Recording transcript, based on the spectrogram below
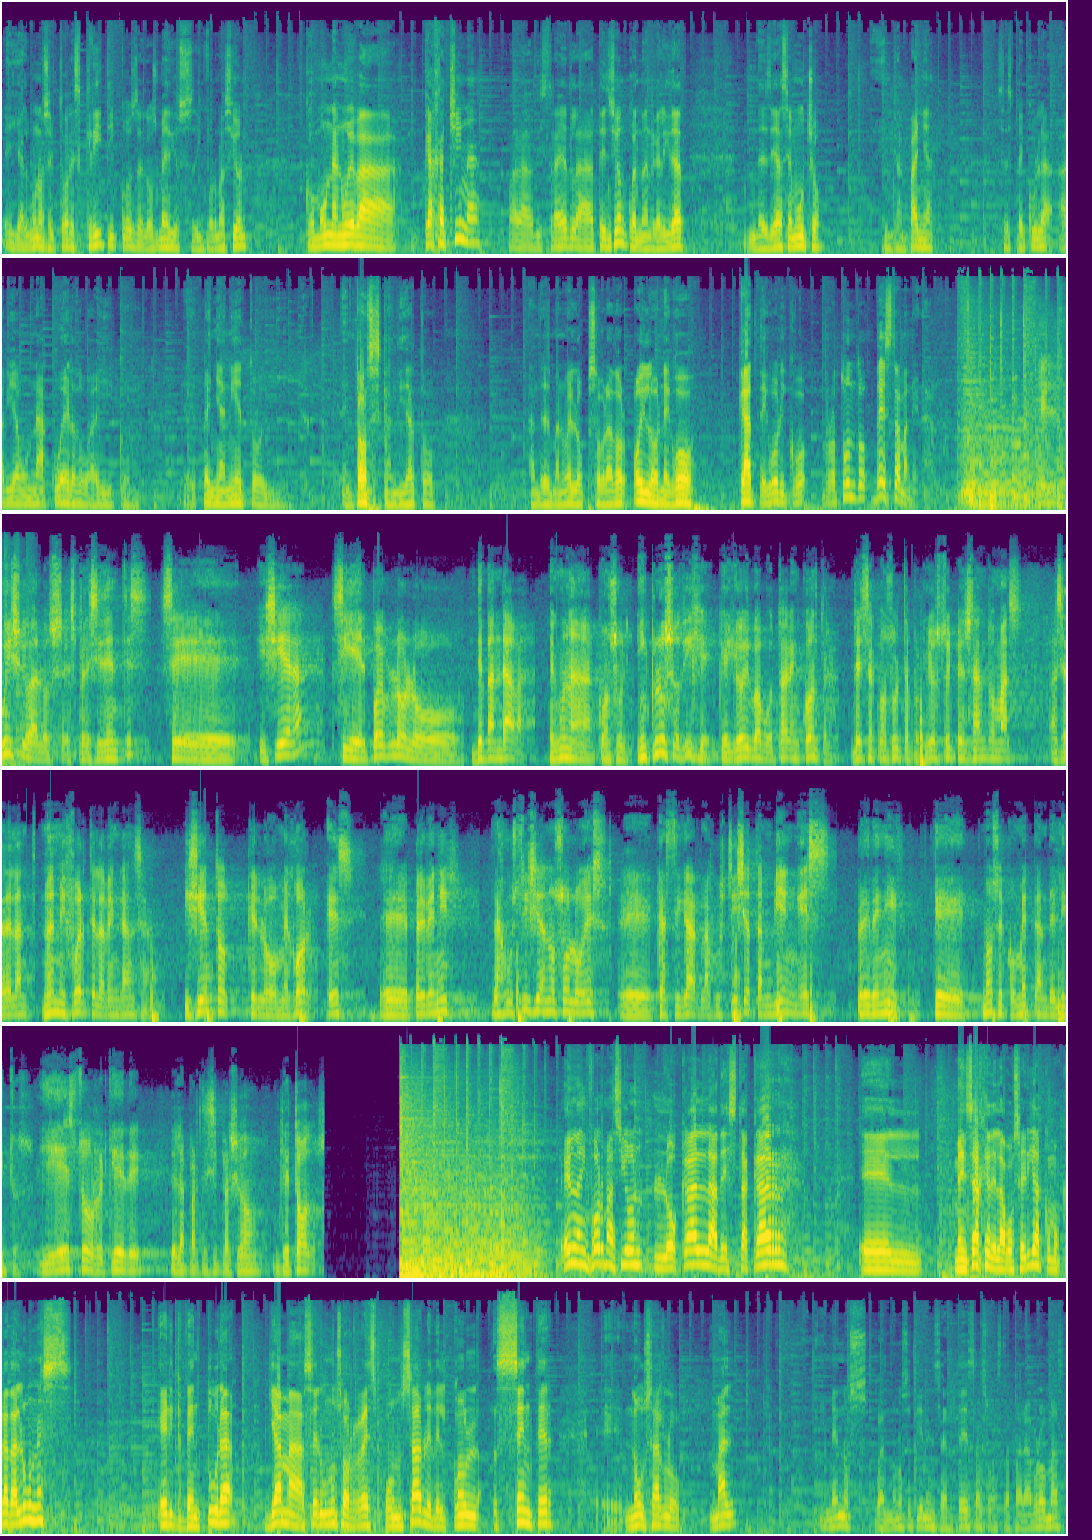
y algunos sectores críticos de los medios de información, como una nueva caja china para distraer la atención, cuando en realidad desde hace mucho, en campaña, se especula, había un acuerdo ahí con eh, Peña Nieto y entonces candidato Andrés Manuel López Obrador hoy lo negó categórico, rotundo, de esta manera. El juicio a los expresidentes se hiciera si el pueblo lo demandaba en una consulta. Incluso dije que yo iba a votar en contra de esa consulta porque yo estoy pensando más hacia adelante. No es mi fuerte la venganza y siento que lo mejor es eh, prevenir la justicia no solo es eh, castigar, la justicia también es prevenir que no se cometan delitos y esto requiere de la participación de todos. En la información local a destacar el mensaje de la vocería como cada lunes. Eric Ventura llama a hacer un uso responsable del call center eh, no usarlo mal, y menos cuando no se tienen certezas o hasta para bromas,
